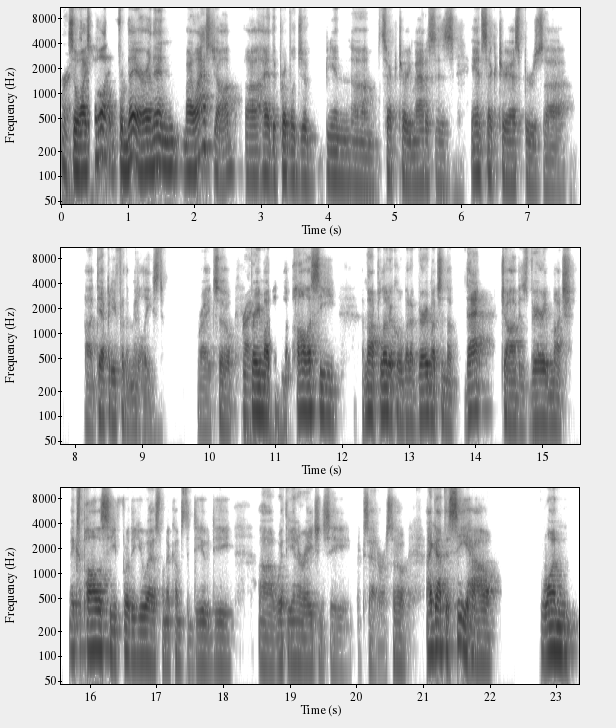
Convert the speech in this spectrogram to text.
Right. So I saw it from there. And then my last job, uh, I had the privilege of being um, Secretary Mattis's and Secretary Esper's uh, uh, deputy for the Middle East. Right. So right. very much in the policy, I'm not political, but I'm very much in the, that job is very much makes policy for the U.S. when it comes to DoD uh, with the interagency, et cetera. So I got to see how one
